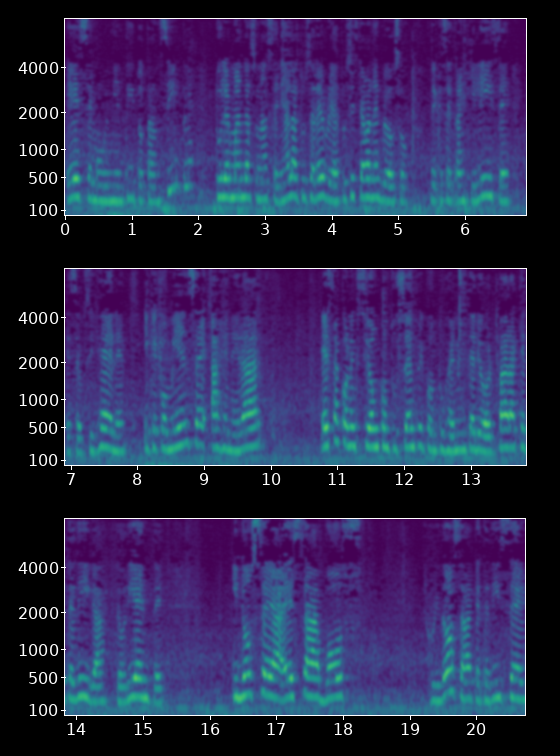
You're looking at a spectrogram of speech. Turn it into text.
ese movimientito tan simple, tú le mandas una señal a tu cerebro y a tu sistema nervioso de que se tranquilice, que se oxigene y que comience a generar esa conexión con tu centro y con tu genio interior para que te diga, te oriente y no sea esa voz ruidosa que te dice,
